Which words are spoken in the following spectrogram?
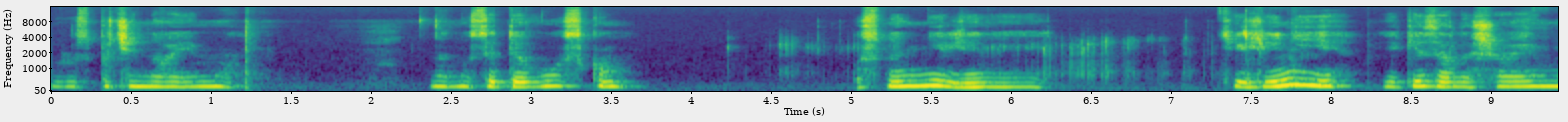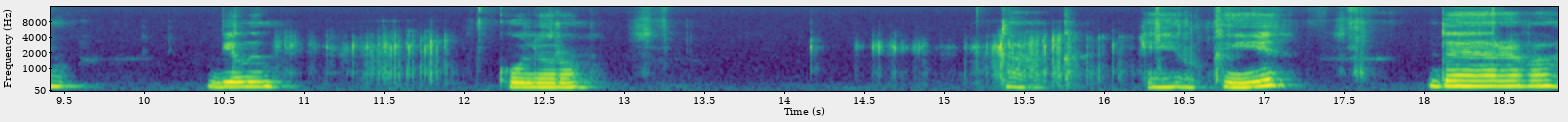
розпочинаємо наносити воском основні лінії. Ті лінії, які залишаємо білим кольором. Так, гілки дерева.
